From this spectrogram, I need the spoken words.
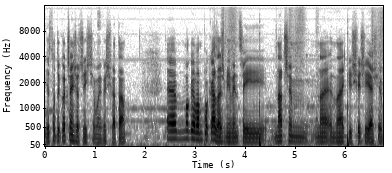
jest to tylko część oczywiście mojego świata. E, mogę wam pokazać mniej więcej na czym, na, na jakim świecie ja się,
